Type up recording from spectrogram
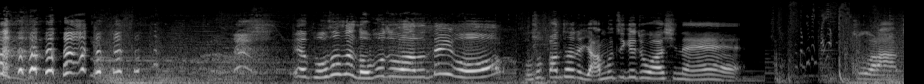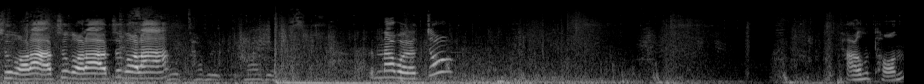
야, 버섯을 너무 좋아하는데 이거. 버섯 반찬을 야무지게 좋아하시네. 죽어라, 죽어라, 죽어라, 죽어라. 끝나버렸죠? 다음 턴.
